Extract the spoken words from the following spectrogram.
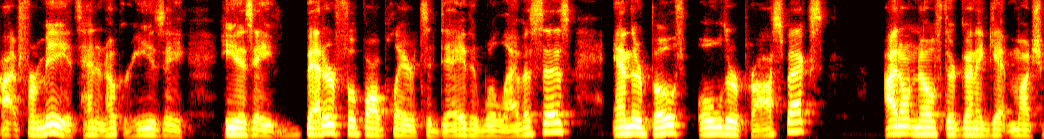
Uh, for me, it's Hendon Hooker. He is a he is a better football player today than Will Levis is, and they're both older prospects. I don't know if they're going to get much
